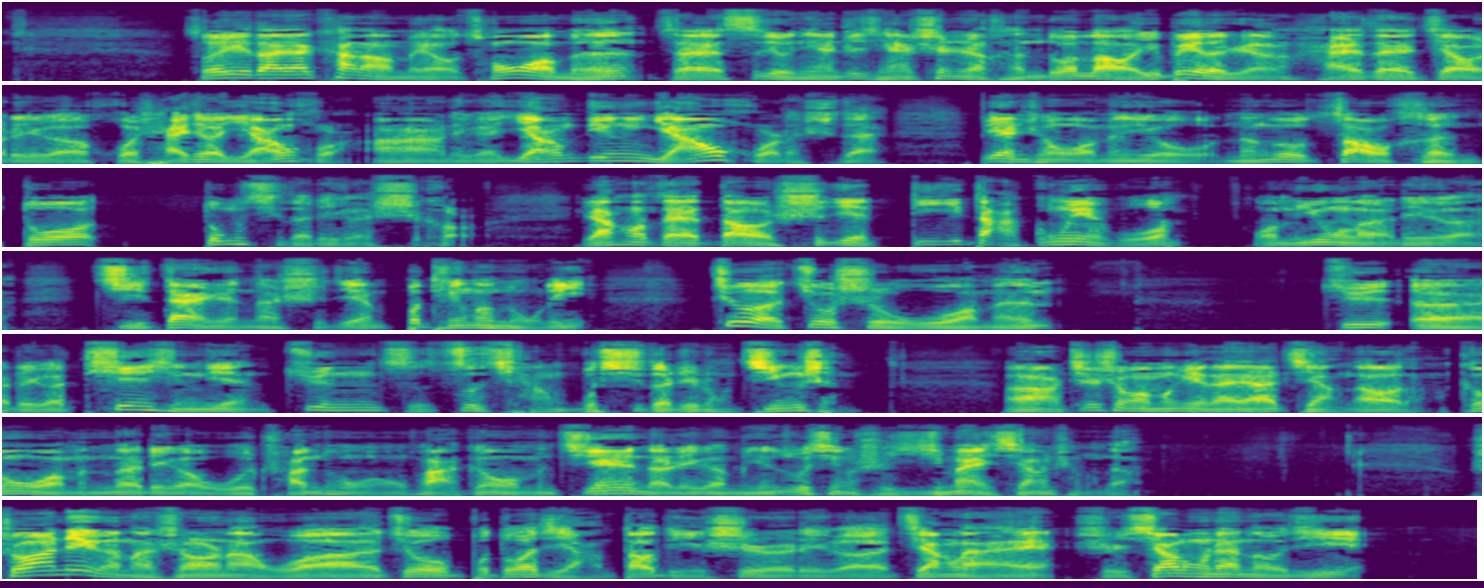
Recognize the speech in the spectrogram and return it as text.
所以大家看到没有？从我们在四九年之前，甚至很多老一辈的人还在叫这个火柴叫洋火啊，这个洋丁洋火的时代，变成我们有能够造很多东西的这个时候，然后再到世界第一大工业国，我们用了这个几代人的时间，不停的努力，这就是我们。君呃，这个天行健，君子自强不息的这种精神，啊，这是我们给大家讲到的，跟我们的这个我传统文化，跟我们坚韧的这个民族性是一脉相承的。说完这个的时候呢，我就不多讲，到底是这个将来是枭龙战斗机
